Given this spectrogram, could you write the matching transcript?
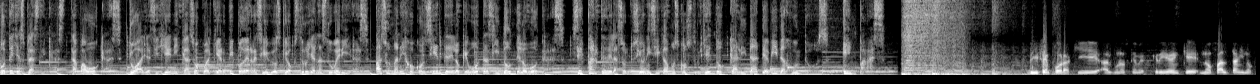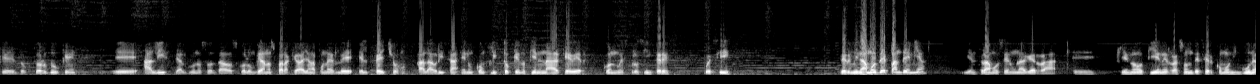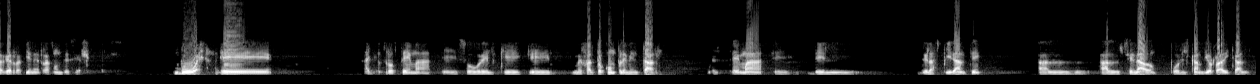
botellas plásticas, tapabocas, toallas higiénicas o cualquier tipo de residuos que obstruyan las tuberías. Haz un manejo consciente de lo que botas y dónde lo botas. Sé parte de la solución y sigamos construyendo calidad de vida juntos. En paz. Dicen por aquí algunos que me escriben que no falta, sino que el doctor Duque eh, aliste a algunos soldados colombianos para que vayan a ponerle el pecho a la brisa en un conflicto que no tiene nada que ver con nuestros intereses. Pues sí, terminamos de pandemia y entramos en una guerra eh, que no tiene razón de ser como ninguna guerra tiene razón de ser. Bueno, eh, hay otro tema eh, sobre el que, me faltó complementar, el tema del, del aspirante al, al Senado por el cambio radical,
